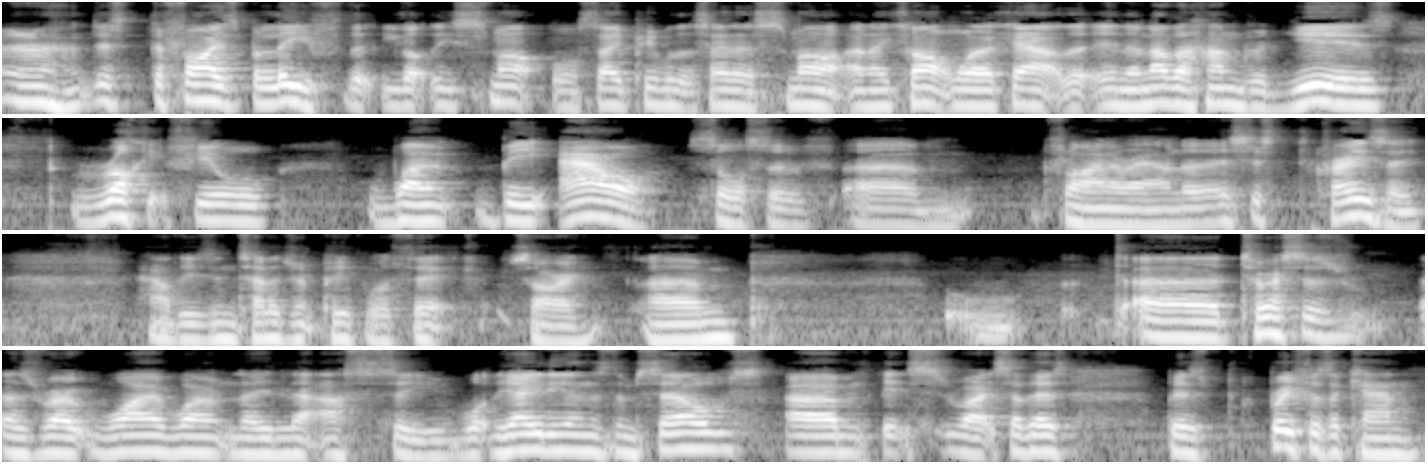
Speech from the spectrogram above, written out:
uh, just defies belief that you got these smart, or say people that say they're smart, and they can't work out that in another hundred years, rocket fuel won't be our source of um, flying around. Uh, It's just crazy how these intelligent people are thick. Sorry. Um, uh, Teresa's has wrote, why won't they let us see what the aliens themselves? Um, it's right. So there's, as brief as I can.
